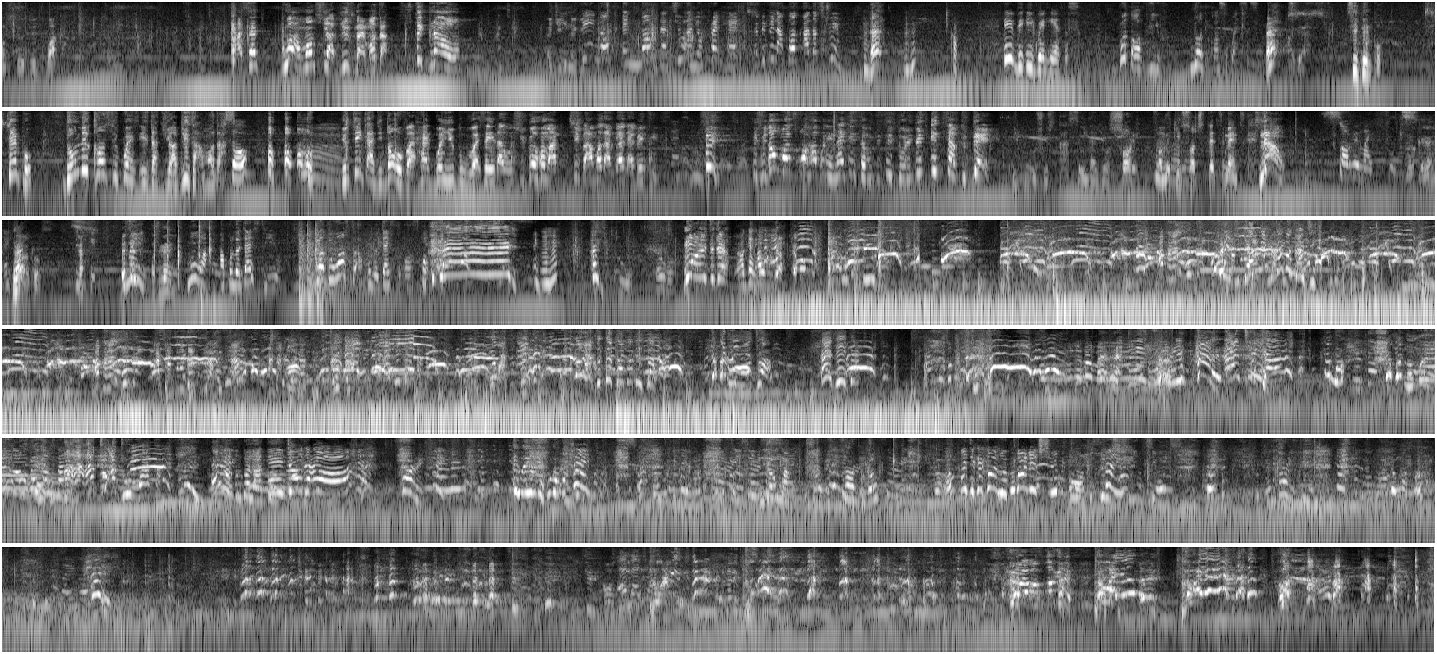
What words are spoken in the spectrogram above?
amongst you did waka to me? I said, who amongst you abused my mother? Speak now! Is it not enough that you and your friend here were people at us at the stream? Eh? If the Igwe hears us, Both of you know the consequences. Eh? See, Pimple. Pimple, the only consequence is that you abuse our mother. So? Oh, oh, oh, oh. You think I did not overheard when you people were saying that we should go home and keep our mother where they're waiting? See, if you don't want what happened in 1976 to repeat itself today, people should start saying that you're sorry for making such statements. Now! Sorry, my foot. Okay. Eh? across. Okay. Is Me, it? Mwa, apologize to you. You're the ones to apologize to us for picking Hey! Mwa, it's again! I'll get it. Enjoy that! Sorry. Sorry, go. I think God will punish you. Hey, idiot. Sorry. Don't want to go. Hey! I was looking at How are you? How are you?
